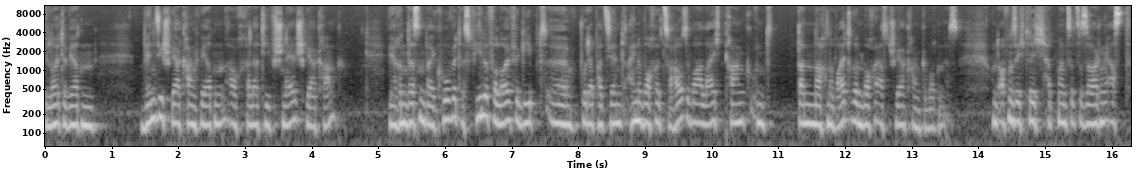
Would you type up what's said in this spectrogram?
Die Leute werden, wenn sie schwer krank werden, auch relativ schnell schwer krank. Währenddessen bei Covid es viele Verläufe gibt, äh, wo der Patient eine Woche zu Hause war, leicht krank und dann nach einer weiteren Woche erst schwer krank geworden ist. Und offensichtlich hat man sozusagen erst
